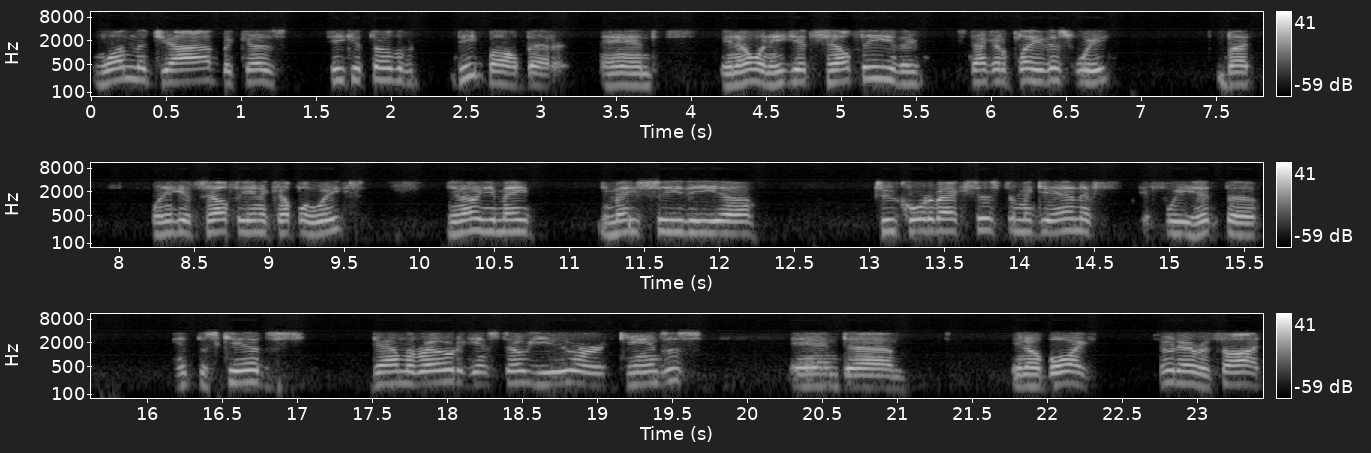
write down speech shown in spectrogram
won the job because he could throw the deep ball better. And, you know, when he gets healthy, he's not going to play this week, but when he gets healthy in a couple of weeks, you know, you may you may see the uh, two quarterback system again if if we hit the hit the skids down the road against OU or Kansas. And um, you know, boy, who'd ever thought?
